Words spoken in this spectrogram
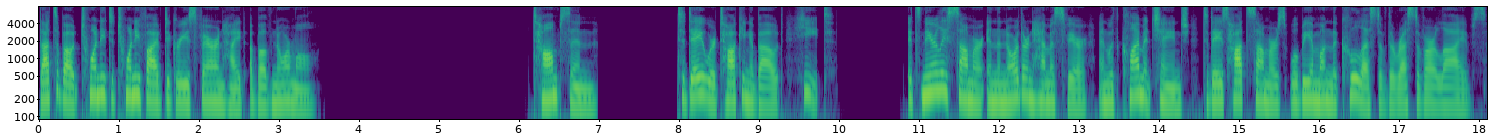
that's about 20 to 25 degrees Fahrenheit above normal. Thompson Today we're talking about heat. It's nearly summer in the Northern Hemisphere, and with climate change, today's hot summers will be among the coolest of the rest of our lives.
